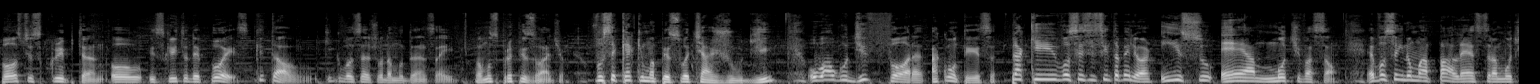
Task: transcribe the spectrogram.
Postscriptum, ou escrito depois. Que tal? O que você achou da mudança aí? Vamos pro episódio. Você quer que uma pessoa te ajude ou algo de fora aconteça para que você se sinta melhor? Isso é a motivação. É você ir numa palestra motivacional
